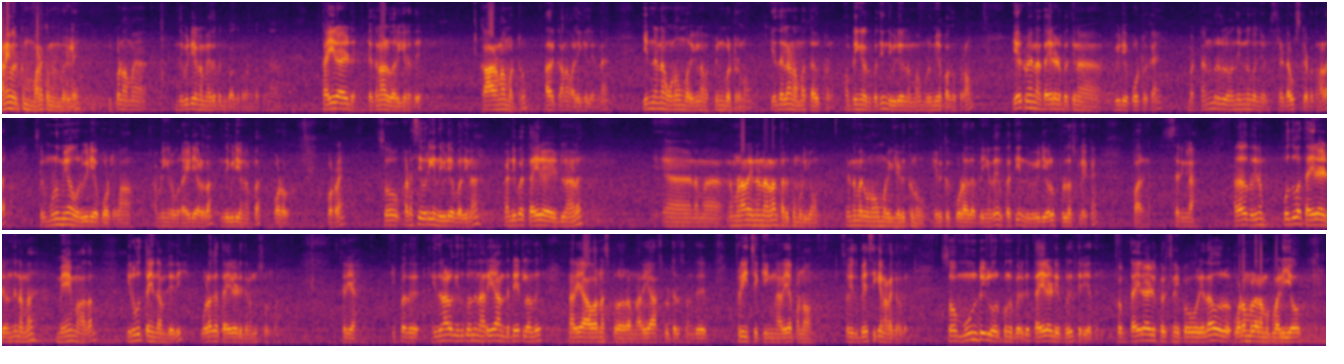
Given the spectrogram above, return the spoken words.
அனைவருக்கும் வணக்கம் நண்பர்களே. இப்போ நாம் இந்த வீடியோவில் நம்ம எதை பற்றி பார்க்க போகிறோம்னு பார்த்தீங்கன்னா தைராய்டு எதனால் வருகிறது காரணம் மற்றும் அதற்கான வழிகள் என்ன என்னென்ன உணவு முறைகள் நம்ம பின்பற்றணும் எதெல்லாம் நம்ம தவிர்க்கணும் அப்படிங்கிறத பற்றி இந்த வீடியோவில் நம்ம முழுமையாக பார்க்க போகிறோம் ஏற்கனவே நான் தைராய்டை பற்றி நான் வீடியோ போட்டிருக்கேன். பட் நண்பர்கள் வந்து இன்னும் கொஞ்சம் சில டவுட்ஸ் கேட்டதுனால சரி முழுமையாக ஒரு வீடியோ போடலாம் அப்படிங்கிற ஒரு ஐடியாவில் தான் இந்த வீடியோ நான் இப்போ போட போடுறேன். ஸோ கடைசி வரைக்கும் இந்த வீடியோ பார்த்தீங்கன்னா கண்டிப்பாக தைராய்டுனால நம்ம நம்மளால் என்னென்னலாம் தடுக்க முடியும்? எந்த மாதிரி உணவு முறைகள் எடுக்கணும்? எடுக்கக்கூடாது அப்படிங்கிறத பற்றி இந்த வீடியோவில் ஃபுல்லாக சொல்லியிருக்கேன். பாருங்கள் சரிங்களா? அதாவது பார்த்திங்கன்னா பொதுவாக தைராய்டு வந்து நம்ம மே மாதம் இருபத்தைந்தாம் தேதி உலக தைராய்டு தினம்னு சொல்கிறோம் சரியா? இப்போ அது இதனால் இதுக்கு வந்து நிறையா அந்த டேட்டில் வந்து நிறையா அவேர்னஸ் ப்ரோக்ராம் நிறையா ஹாஸ்பிட்டல்ஸ் வந்து ஃப்ரீ செக்கிங் நிறையா பண்ணுவாங்க. ஸோ இது பேசிக்காக நடக்கிறது. ஸோ மூன்றில் ஒரு பங்கு பேருக்கு தைராய்டு இருப்பது தெரியாது. இப்போ தைராய்டு பிரச்சனை இப்போ ஒரு ஏதாவது ஒரு உடம்புல நமக்கு வலியோ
